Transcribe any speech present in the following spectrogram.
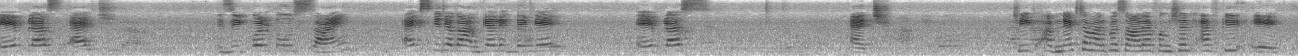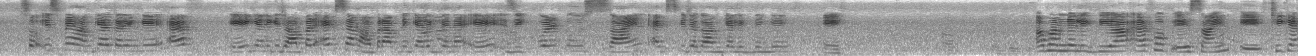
A plus H is equal to sine X की जगह हम क्या लिख देंगे? ए प्लस एच ठीक, अब नेक्स्ट हमारे पास आ रहा है फ़ंक्शन एफ़ की ए सो इसमें हम क्या करेंगे? एफ़ ए यानी कि जहाँ पर एक्स है, वहाँ पर आपने क्या लिख देना है? A is equal to sine X की जगह हम क्या लिख देंगे? ए अब हमने लिख दिया F of A sine A ठीक है,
